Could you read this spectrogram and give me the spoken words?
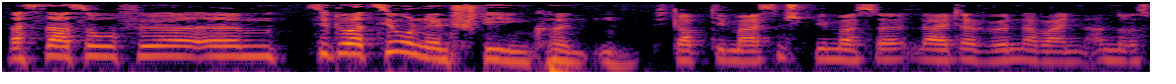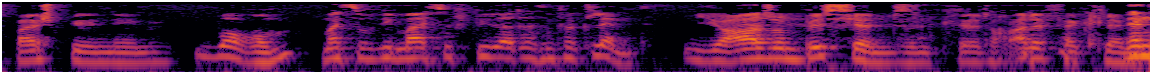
Was da so für ähm, Situationen entstehen könnten. ich glaube, die meisten Spielmeisterleiter würden aber ein anderes Beispiel nehmen. Warum? Meinst du, die meisten Spieler da sind verklemmt? Ja, so ein bisschen sind wir doch alle verklemmt. Dann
